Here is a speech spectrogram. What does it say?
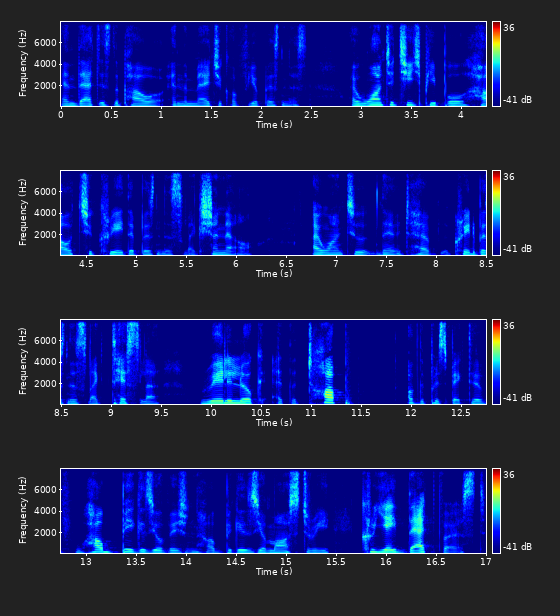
And that is the power and the magic of your business. I want to teach people how to create a business like Chanel. I want to, to have create a business like Tesla. Really look at the top of the perspective. How big is your vision? How big is your mastery? Create that first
